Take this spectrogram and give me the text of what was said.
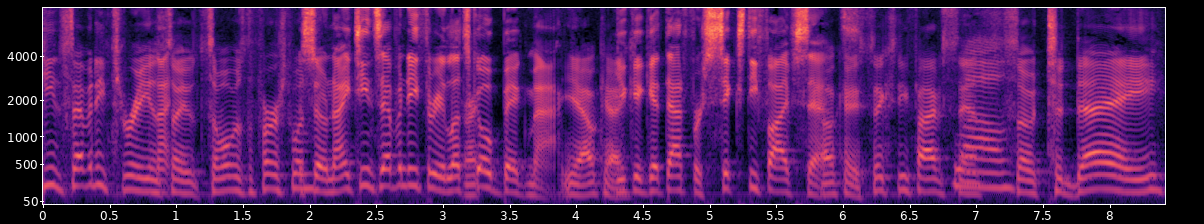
1973, and so so what was the first one? So 1973. Let's go Big Mac. Yeah, okay. You could get that for sixty-five cents. okay, 65 cents. Wow. So today,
